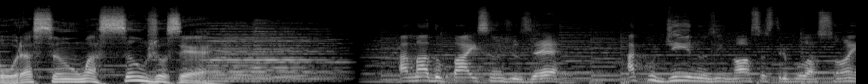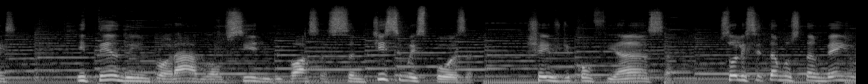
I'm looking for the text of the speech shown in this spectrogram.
Oração a São José. Amado Pai São José, acudi-nos em nossas tribulações e, tendo implorado o auxílio de vossa Santíssima Esposa, cheios de confiança, solicitamos também o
